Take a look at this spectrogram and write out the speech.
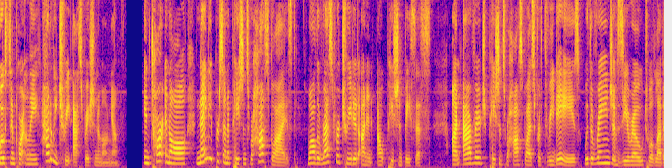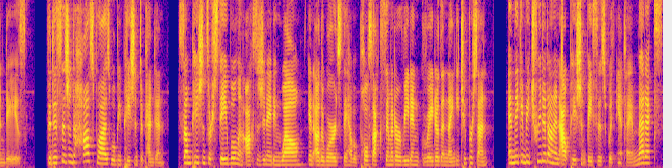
Most importantly, how do we treat aspiration pneumonia? In TART et al., 90% of patients were hospitalized, while the rest were treated on an outpatient basis. On average, patients were hospitalized for three days, with a range of 0 to 11 days. The decision to hospitalize will be patient dependent. Some patients are stable and oxygenating well. In other words, they have a pulse oximeter reading greater than 92%, and they can be treated on an outpatient basis with antiemetics,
